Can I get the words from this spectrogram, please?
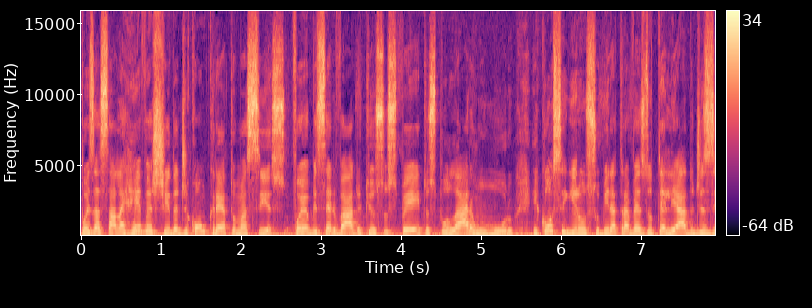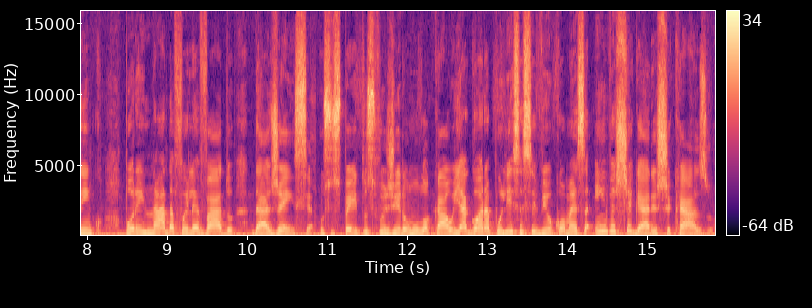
pois a sala é revestida de concreto maciço. Foi observado que os suspeitos pularam o muro e conseguiram subir através do telhado de zinco, porém nada foi levado da agência. Os suspeitos fugiram no local e agora a Polícia Civil começa a investigar este caso.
